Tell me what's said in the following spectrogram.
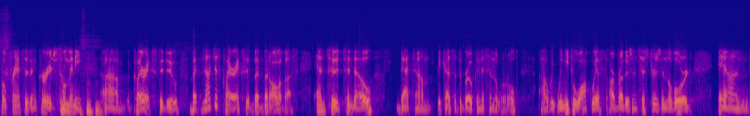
Pope Francis encouraged so many um, clerics to do, but not just clerics, but but all of us, and to to know that um, because of the brokenness in the world, uh, we, we need to walk with our brothers and sisters in the Lord, and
